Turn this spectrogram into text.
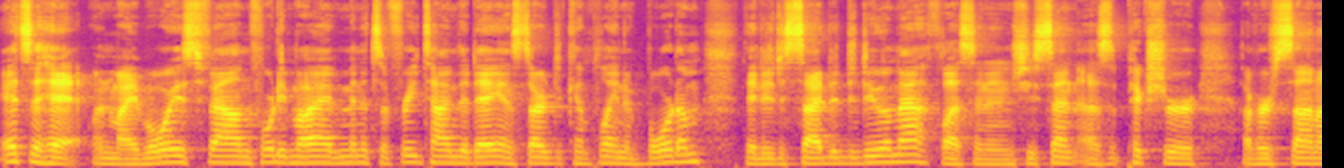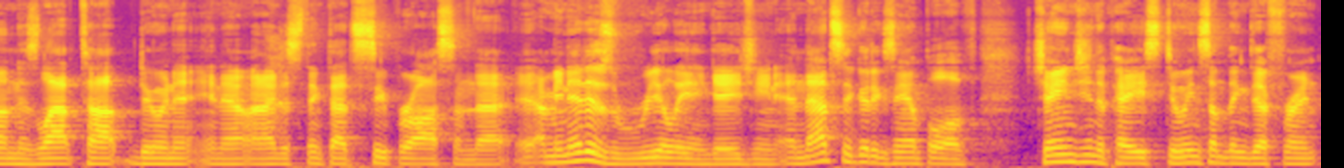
It's a hit. When my boys found 45 minutes of free time today and started to complain of boredom, they decided to do a math lesson. And she sent us a picture of her son on his laptop doing it, you know, and I just think that's super awesome. That, I mean, it is really engaging. And that's a good example of changing the pace, doing something different,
